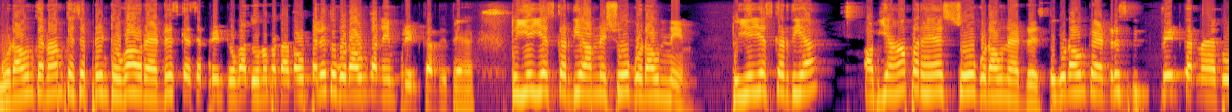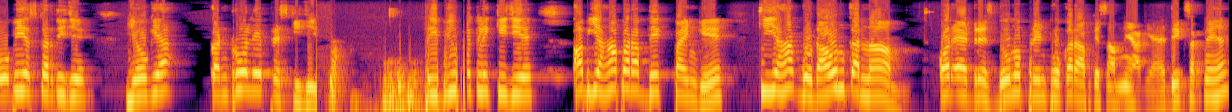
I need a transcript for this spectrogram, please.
गोडाउन का नाम कैसे प्रिंट होगा और एड्रेस कैसे प्रिंट होगा दोनों बताता हूँ। पहले तो गोडाउन का नेम प्रिंट कर देते हैं। तो ये यस कर दिया हमने शो गोडाउन नेम तो ये यस कर दिया। अब यहाँ पर है शो गोडाउन एड्रेस तो गोडाउन का एड्रेस भी प्रिंट करना है तो वो भी यस कर दीजिए। ये हो गया। कंट्रोल ए प्रेस कीजिए। प्रीव्यू पे क्लिक कीजिए। अब यहाँ पर आप देख पाएँगे कि यहाँ गोडाउन का नाम और एड्रेस दोनों प्रिंट होकर आपके सामने आ गया है। देख सकते हैं?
